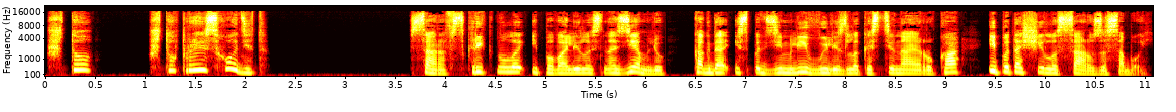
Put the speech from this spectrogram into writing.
Что? Что происходит?» Сара вскрикнула и повалилась на землю, когда из-под земли вылезла костяная рука и потащила Сару за собой.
